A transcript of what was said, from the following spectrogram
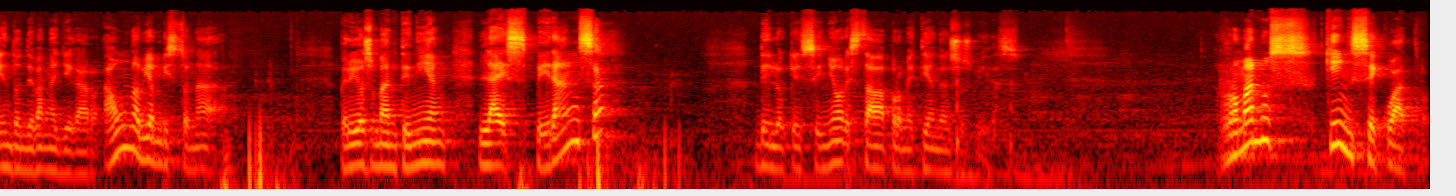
en donde van a llegar. Aún no habían visto nada, pero ellos mantenían la esperanza de lo que el Señor estaba prometiendo en sus vidas. Romanos 15, 4.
